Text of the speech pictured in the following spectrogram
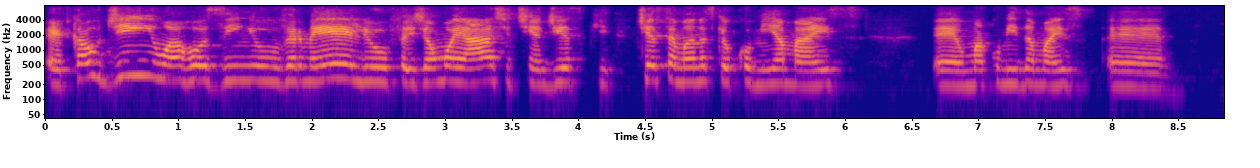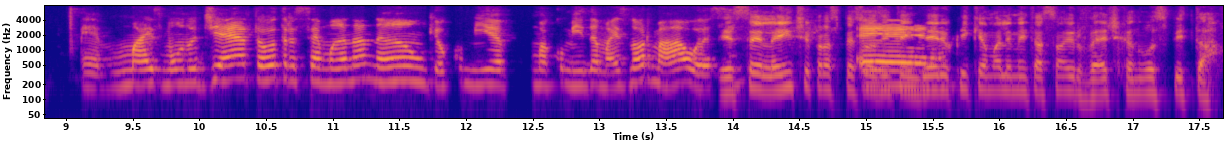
é, caldinho, arrozinho vermelho, feijão moyashi, tinha dias que, tinha semanas que eu comia mais, é, uma comida mais é, é, mais monodieta, outra semana não, que eu comia uma comida mais normal. Assim. Excelente para as pessoas é... entenderem o que é uma alimentação ayurvédica no hospital.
